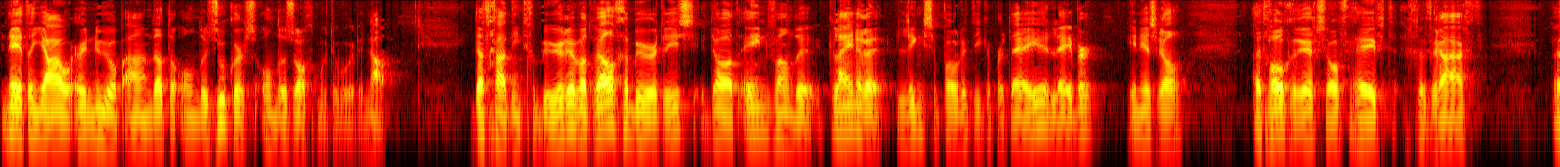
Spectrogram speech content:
Netanyahu er nu op aan dat de onderzoekers onderzocht moeten worden. Nou, dat gaat niet gebeuren. Wat wel gebeurd is, dat een van de kleinere linkse politieke partijen, Labour in Israël, het Hoge Rechtshof heeft gevraagd uh,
